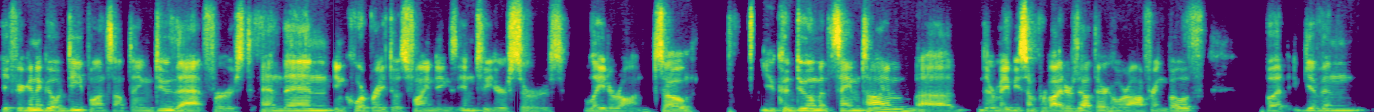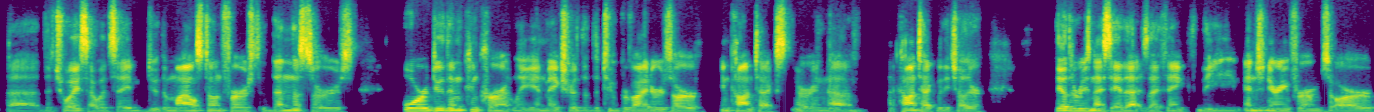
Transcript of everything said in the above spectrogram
if you're going to go deep on something, do that first and then incorporate those findings into your SIRS later on. So you could do them at the same time. Uh, there may be some providers out there who are offering both, but given uh, the choice, I would say do the milestone first, then the SIRS, or do them concurrently and make sure that the two providers are in context or in uh, contact with each other. The other reason I say that is I think the engineering firms are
